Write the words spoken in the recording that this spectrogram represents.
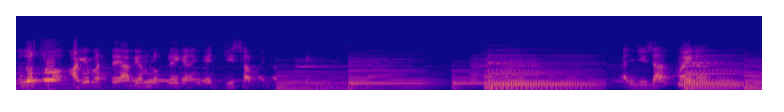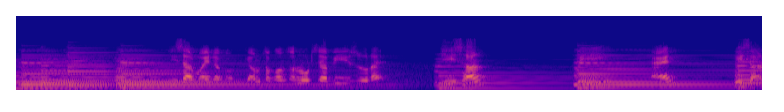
तो दोस्तों, आगे बढ़ते हैं। अभी हम लोग प्ले करेंगे G sharp minor and G sharp minor G sharp minor chord कौन सा कौन सा नोट से अभी यूज़ हो रहा है? G sharp B and D sharp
